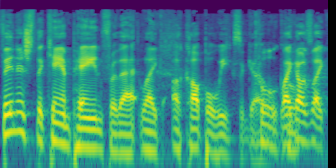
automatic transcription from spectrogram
finished the campaign for that like a couple weeks ago. Cool, Like. I was like,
